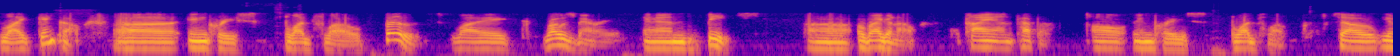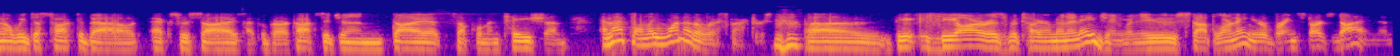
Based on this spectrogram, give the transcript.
like ginkgo uh, increase blood flow. Foods like rosemary and beets, uh, oregano cayenne pepper all increase blood flow. So, you know, we just talked about exercise, hyperbaric oxygen, diet, supplementation, and that's only one of the risk factors. Mm-hmm. Uh, the, the R is retirement and aging. When you stop learning, your brain starts dying. And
